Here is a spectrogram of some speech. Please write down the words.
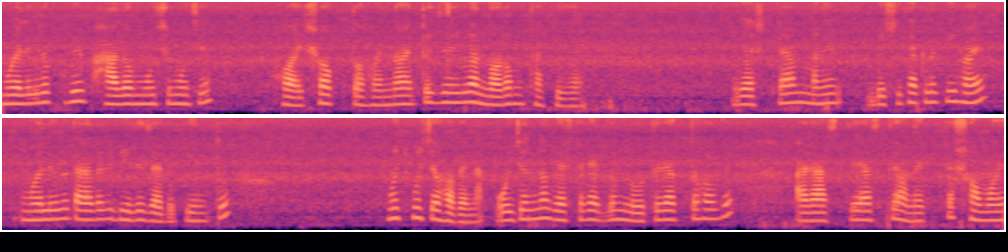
মুরালিগুলো খুবই ভালো মুচমুচে হয়, শক্ত হয়, নয়তো যেগুলো নরম থাকে যায়। গ্যাসটা মানে বেশি থাকলে কি হয় মুরালিগুলো তাড়াতাড়ি ভেজে যাবে কিন্তু মুচমুচে হবে না। ওই জন্য গ্যাসটাকে একদম লোতে রাখতে হবে আর আস্তে আস্তে অনেকটা সময়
